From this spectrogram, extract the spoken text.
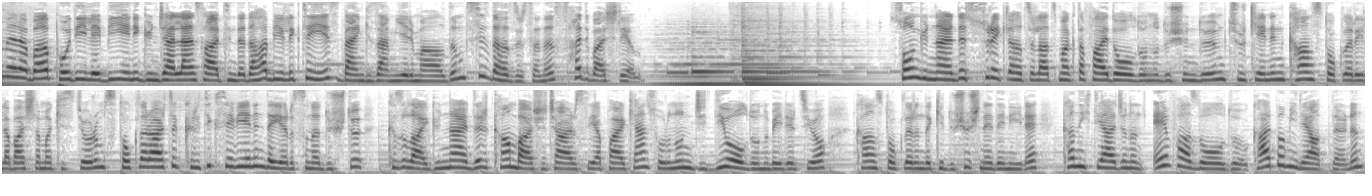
merhaba. Podi ile bir yeni güncellen saatinde daha birlikteyiz. Ben Gizem yerimi aldım. Siz de hazırsanız hadi başlayalım. Son günlerde sürekli hatırlatmakta fayda olduğunu düşündüğüm Türkiye'nin kan stoklarıyla başlamak istiyorum. Stoklar artık kritik seviyenin de yarısına düştü. Kızılay günlerdir kan bağışı çağrısı yaparken sorunun ciddi olduğunu belirtiyor. Kan stoklarındaki düşüş nedeniyle kan ihtiyacının en fazla olduğu kalp ameliyatlarının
